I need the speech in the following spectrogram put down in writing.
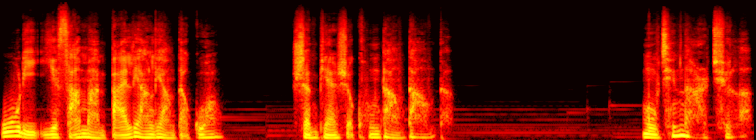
屋里已洒满白亮亮的光，身边是空荡荡的。母亲哪儿去了？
